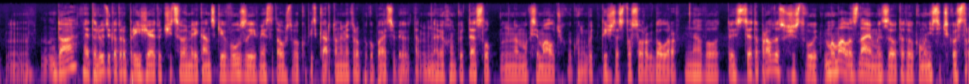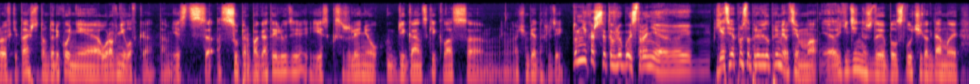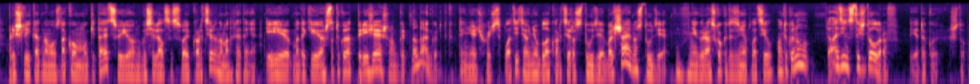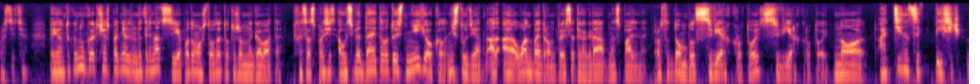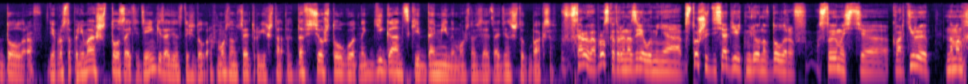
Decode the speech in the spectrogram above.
да, это люди, которые приезжают учиться в американские вузы, и вместо того, чтобы купить карту на метро, покупают себе там навехонькую Теслу на максималочку какую-нибудь, 1140 долларов. Ну вот, то есть это правда существует существует. Мы мало знаем из-за вот этого коммунистического строя в Китае, что там далеко не уравниловка. Там есть супер богатые люди, есть, к сожалению, гигантский класс э, очень бедных людей. Да мне кажется, это в любой стране. Я тебе просто приведу пример, Тим. Единожды был случай, когда мы пришли к одному знакомому китайцу, и он выселялся из своей квартиры на Манхэттене. И мы такие, а что, ты куда-то переезжаешь? Он говорит, ну да, говорит, как-то не очень хочется платить. А у него была квартира-студия, большая, но студия. Я говорю, а сколько ты за нее платил? Он такой, ну, 11 тысяч долларов. Я такой, что, простите? И он такой, ну, говорит, сейчас подняли до 13, я подумал, что вот это вот уже многовато. Хотел спросить, а у тебя до этого, то есть не Йокол, не студия, а, а one bedroom, то есть это когда односпальная. Просто дом был сверхкрутой, сверхкрутой. Но 11 тысяч долларов. Я просто понимаю, что за эти деньги, за 11 тысяч долларов, можно взять в других штатах. Да все что угодно. Гигантские домины можно взять за 11 штук баксов. Второй вопрос, который назрел у меня. 169 миллионов долларов стоимость э, квартиры на Манхэттене.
